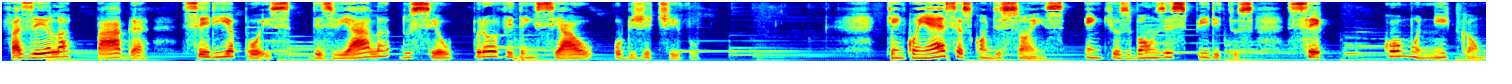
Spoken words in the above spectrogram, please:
Fazê-la paga seria, pois, desviá-la do seu providencial objetivo. Quem conhece as condições em que os bons espíritos se comunicam,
